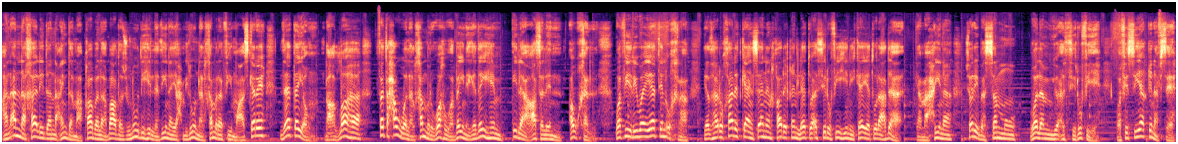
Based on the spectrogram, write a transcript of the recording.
عن أن خالدا عندما قابل بعض جنوده الذين يحملون الخمر في معسكره ذات يوم دعا الله فتحول الخمر وهو بين يديهم إلى عسل أو خل. وفي روايات أخرى يظهر خالد كإنسان خارق لا تؤثر فيه نكاية الأعداء كما حين شرب السم ولم يؤثر فيه. وفي السياق نفسه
